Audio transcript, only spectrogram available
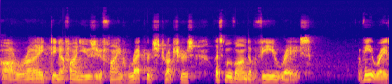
All right, enough on user-defined record structures. Let's move on to V-arrays. V-arrays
